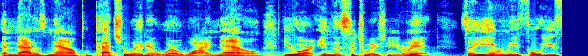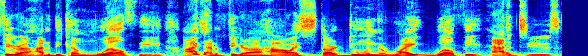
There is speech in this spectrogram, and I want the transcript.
And that is now perpetuated where why now you are in the situation you're in. So even before you figure out how to become wealthy, I got to figure out how I start doing the right wealthy attitudes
